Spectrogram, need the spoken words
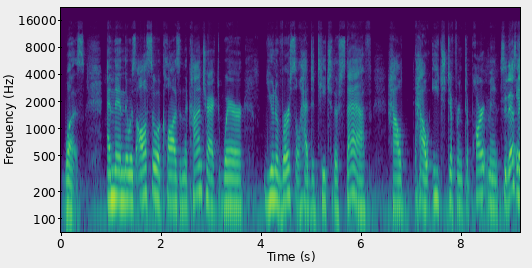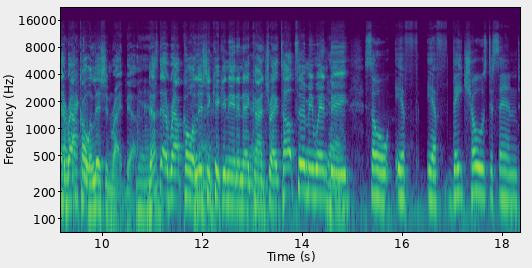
was. And then there was also a clause in the contract where Universal had to teach their staff how how each different department See, that's that rap coalition right there. Yeah. That's that rap coalition kicking in in that contract. Talk to me, Wendy. So if if they chose to send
